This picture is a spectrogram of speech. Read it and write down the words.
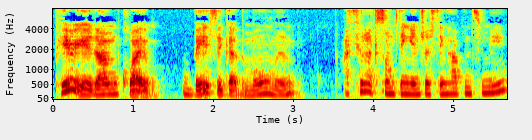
period. I'm quite basic at the moment. I feel like something interesting happened to me.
